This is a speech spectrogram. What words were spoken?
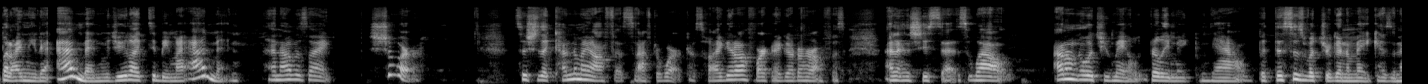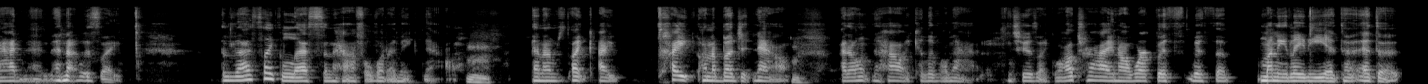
but I need an admin. Would you like to be my admin? And I was like, sure. So she's like, come to my office after work. So I get off work, I go to her office, and then she says, Well, I don't know what you may really make now, but this is what you're going to make as an admin. And I was like, That's like less than half of what I make now. Mm. And I'm like, I tight on a budget now. Mm. I don't know how I can live on that. And she was like, Well, I'll try and I'll work with with the money lady at the at the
